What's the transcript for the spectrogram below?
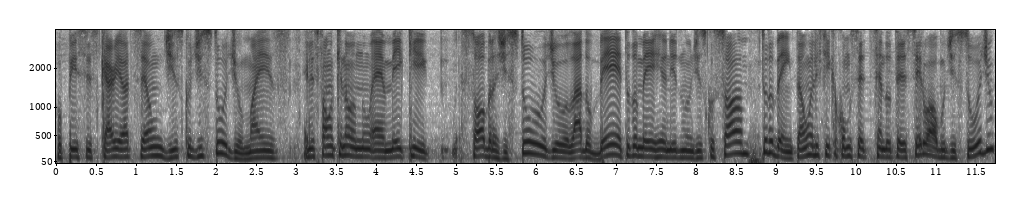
o Pieces Carriots é um disco de estúdio, mas eles falam que não, não é meio que sobras de estúdio, lado B, tudo meio reunido num disco só. Tudo bem, então ele fica como se- sendo o terceiro álbum de estúdio.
